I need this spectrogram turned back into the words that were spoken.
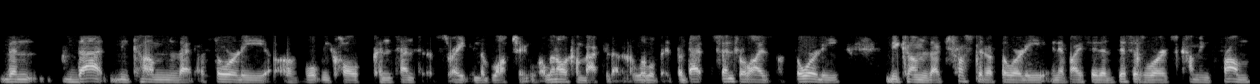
then that becomes that authority of what we call consensus, right, in the blockchain world. And I'll come back to that in a little bit. But that centralized authority becomes that trusted authority. And if I say that this is where it's coming from,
